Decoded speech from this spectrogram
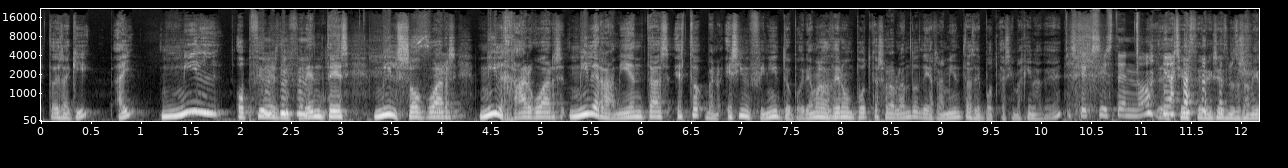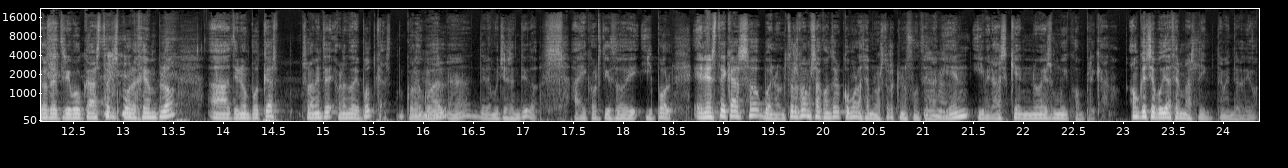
Entonces aquí hay mil opciones diferentes, mil softwares, mil hardwares, mil herramientas. Esto, bueno, es infinito. Podríamos hacer un podcast solo hablando de herramientas de podcast, imagínate. ¿eh? Es que existen, ¿no? Existen, existen. Nuestros amigos de Tribucasters, por ejemplo, ah, tienen un podcast solamente hablando de podcast, con lo cual ¿eh? tiene mucho sentido. Hay Cortizo y, y Paul. En este caso, bueno, nosotros vamos a contar cómo lo hacemos nosotros, que nos funciona bien y verás que no es muy complicado. Aunque se podía hacer más link, también te lo digo.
